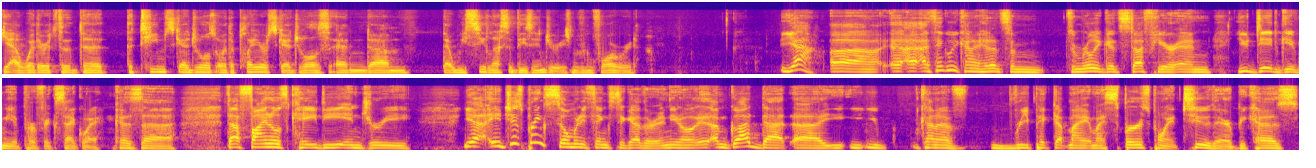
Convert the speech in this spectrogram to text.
yeah whether it's the, the the team schedules or the player schedules and um, that we see less of these injuries moving forward. Yeah, uh, I, I think we kind of hit on some some really good stuff here, and you did give me a perfect segue because uh, that finals KD injury, yeah, it just brings so many things together, and you know, I'm glad that uh, you, you kind of repicked up my my Spurs point too there because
